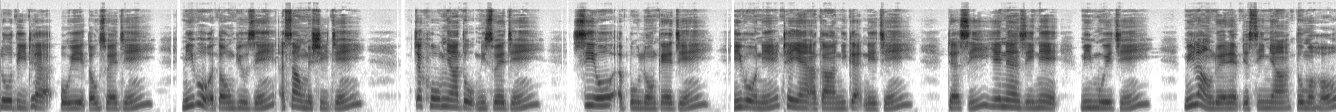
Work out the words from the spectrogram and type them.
လိုသည်ထက်ပို၍တုံဆွဲခြင်းမိဖို့အတုံးပြုစဉ်အဆောင်မရှိခြင်းကြက်ခိုးများတို့မိဆွဲခြင်းစီအိုအပူလွန်ကဲခြင်းမိဖို့နှင့်ထရန်အကာနီးကပ်နေခြင်းဓာတ်စီရေနံစီနှင့်မိမွေခြင်း မိလောင်လွယ်တဲ့ပစ္စည်းများသို့မဟုတ်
